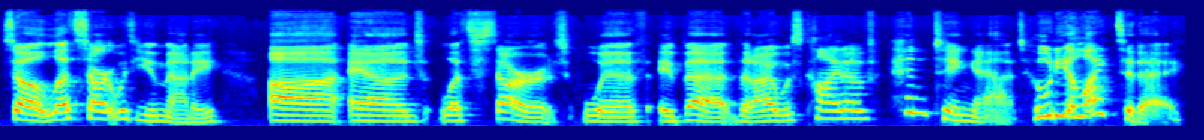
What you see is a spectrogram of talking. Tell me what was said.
So let's start with you, Maddie. Uh, and let's start with a bet that I was kind of hinting at. Who do you like today?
